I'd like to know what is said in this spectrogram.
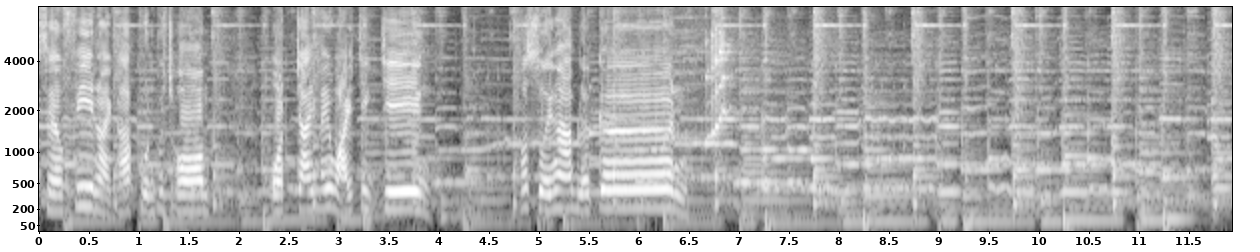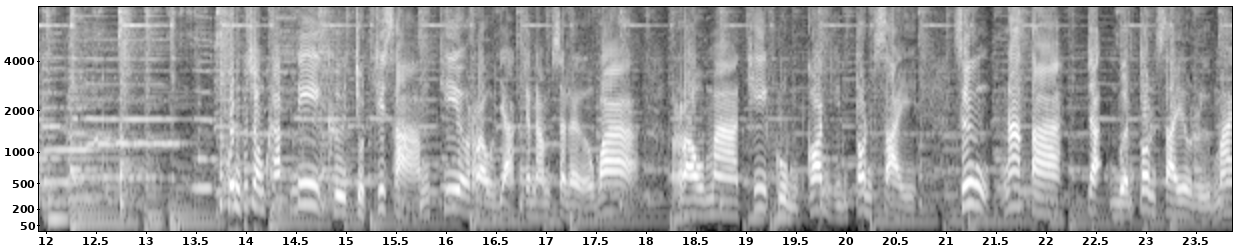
เซลฟี่หน่อยครับ คุณผู้ชม อดใจไม่ไหวจริงๆ เพราะสวยงามเหลือเกิน คุณผู้ชมครับนี่คือจุดที่ 3 ที่เราอยากจะนำเสนอว่าเรามาที่กลุ่มก้อนหินต้นไทรซึ่งหน้าตาจะเหมือนต้นไทรหรือไม่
